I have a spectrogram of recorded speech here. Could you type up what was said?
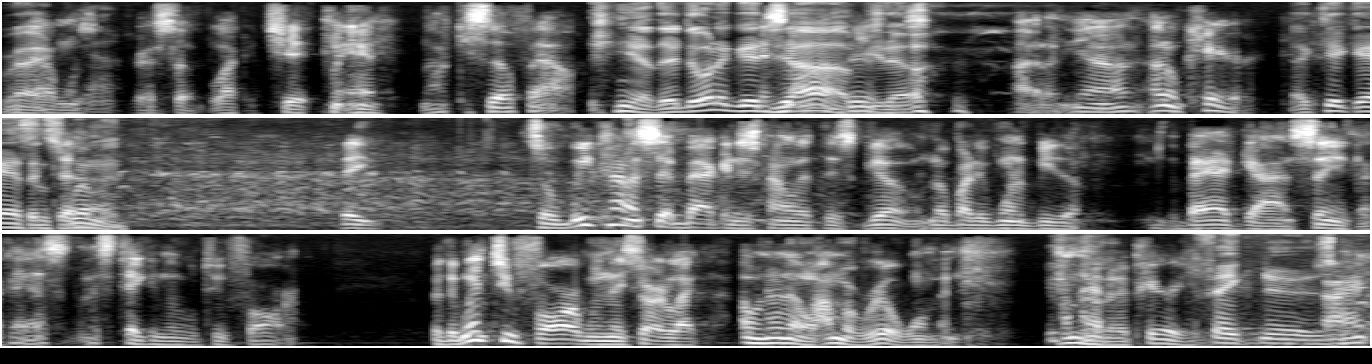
Right. I want Yeah. to dress up like a chick, man. Knock yourself out. Yeah, they're doing a good It's job, you know. I don't, yeah, I don't care. I kick ass in But, uh, swimming. They, so we kind of sat back and just kind of let this go. Nobody want to be the, the bad guy and saying like, hey, that's, that's taking a little too far. But they went too far when they started like, oh no no, I'm a real woman. I'm having a period. Fake news. All right.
